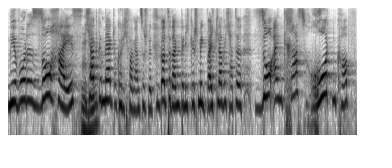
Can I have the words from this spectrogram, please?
Mir wurde so heiß. Ich habe gemerkt, oh Gott, ich fange an zu schwitzen. Gott sei Dank bin ich geschminkt, weil ich glaube, ich hatte so einen krass roten Kopf.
